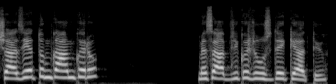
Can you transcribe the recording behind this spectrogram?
शाजिया तुम काम करो। मैं साहब जी को जूस दे के आती हूँ।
